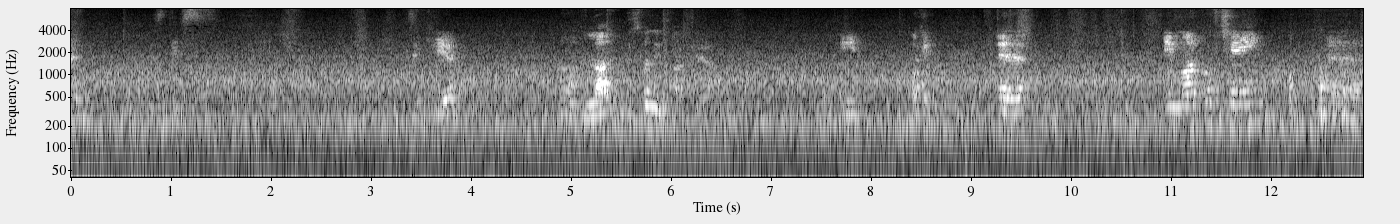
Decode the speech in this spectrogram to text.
and is this. Is it clear No, last, this one is not clear. in okay. Uh, in Markov chain uh,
